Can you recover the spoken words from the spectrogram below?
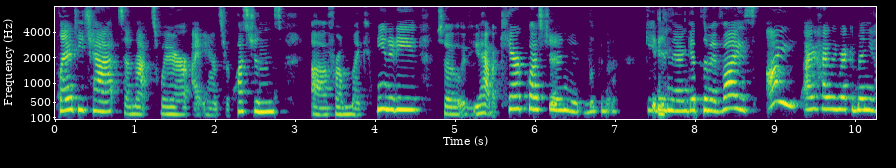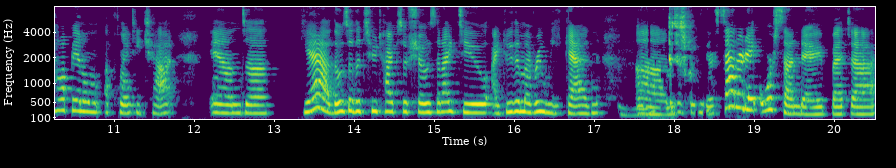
planty chats, and that's where I answer questions uh, from my community. So if you have a care question, you're looking to get in there and get some advice, I I highly recommend you hop in on a planty chat. And uh, yeah, those are the two types of shows that I do. I do them every weekend, mm-hmm. um, either Saturday or Sunday. But uh,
